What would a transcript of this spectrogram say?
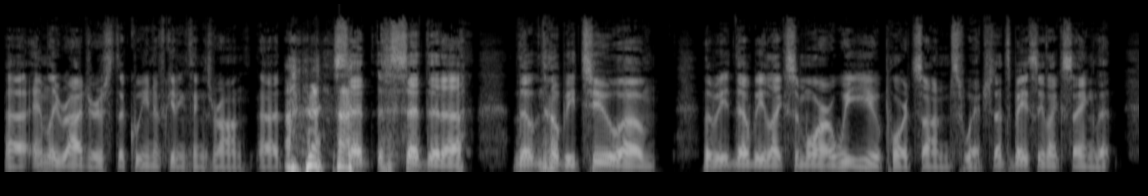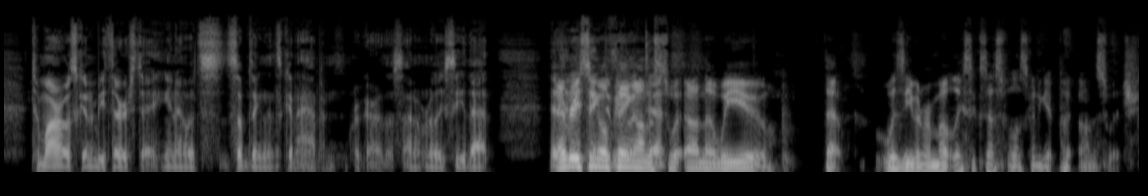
uh, Emily Rogers, the queen of getting things wrong, uh, said said that uh, there'll, there'll be two. Um, there'll be there'll be like some more Wii U ports on Switch. That's basically like saying that tomorrow is going to be Thursday. You know, it's something that's going to happen regardless. I don't really see that. Every single thing on the. Swi- on the Wii U that was even remotely successful is going to get put on the Switch.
